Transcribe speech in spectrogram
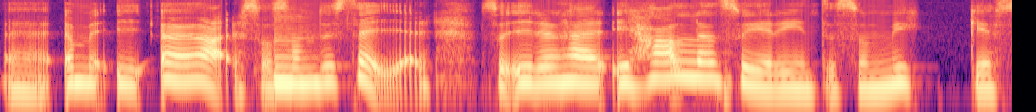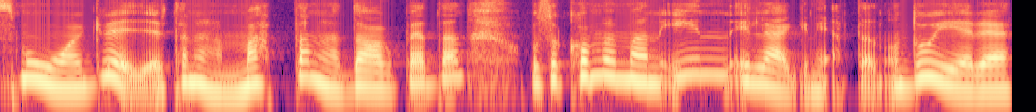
eh, ja, men i öar, så som du säger. Så i, den här, i hallen så är det inte så mycket små grejer utan den här mattan, den här dagbädden. Och så kommer man in i lägenheten och då är det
